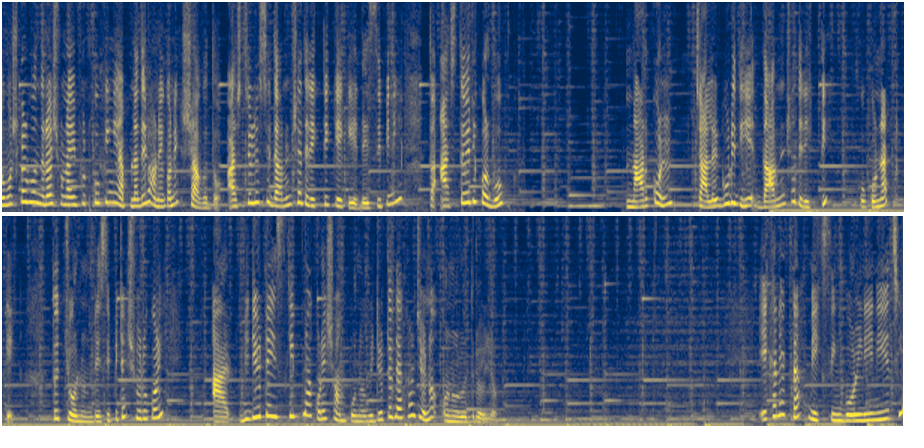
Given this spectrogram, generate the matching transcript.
নমস্কার বন্ধুরা, সোনাই ফুড কুকিংয়ে আপনাদের অনেক অনেক স্বাগত। আজ চলে এসেছি দারুণ স্বাদের একটি কেকের রেসিপি নিয়ে। তো আজ তৈরি করব নারকল চালের গুঁড়ি দিয়ে দারুণ স্বাদের একটি কোকোনাট কেক তো চলুন রেসিপিটা শুরু করি। আর ভিডিওটা স্কিপ না করে সম্পূর্ণ ভিডিওটা দেখার জন্য অনুরোধ রইল। এখানে একটা মিক্সিং বোল নিয়ে নিয়েছি।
